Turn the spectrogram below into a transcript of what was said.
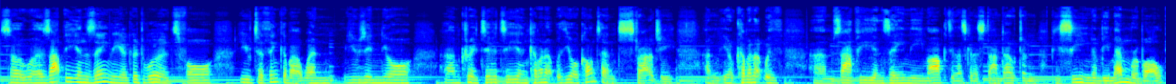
So uh, zappy and zany are good words for you to think about when using your um, creativity and coming up with your content strategy. And you know coming up with um, zappy and zany marketing that's going to stand out and be seen and be memorable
